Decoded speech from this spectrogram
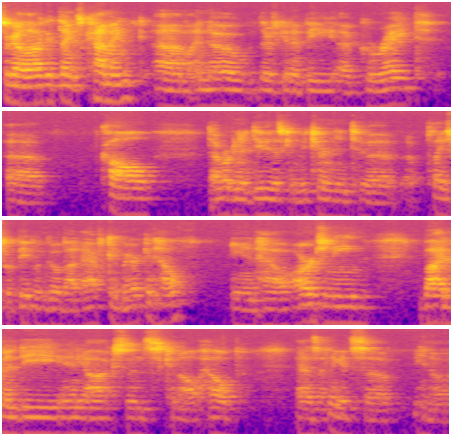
So we've got a lot of good things coming. Um, I know there's going to be a great uh, call that we're going to do that's going to be turned into a, a place where people can go about African American health and how arginine, vitamin D, antioxidants can all help. As I think it's uh, you know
